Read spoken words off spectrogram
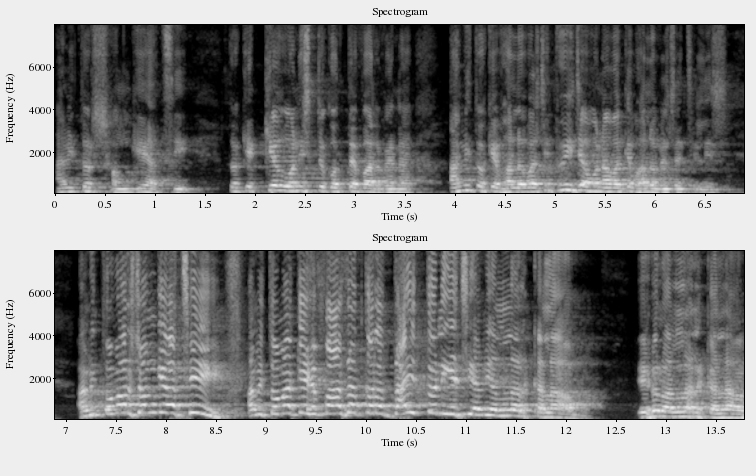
আমি তোর সঙ্গে আছি। তোকে কেউ অনিষ্ট করতে পারবে না। আমি তোকে ভালোবাসি, তুই যেমন আমাকে ভালোবেসেছিলিস। আমি তোমার সঙ্গে আছি। আমি তোমাকে হেফাজত করার দায়িত্ব নিয়েছি, আমি আল্লাহর কালাম। এ হলো আল্লাহর কালাম।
